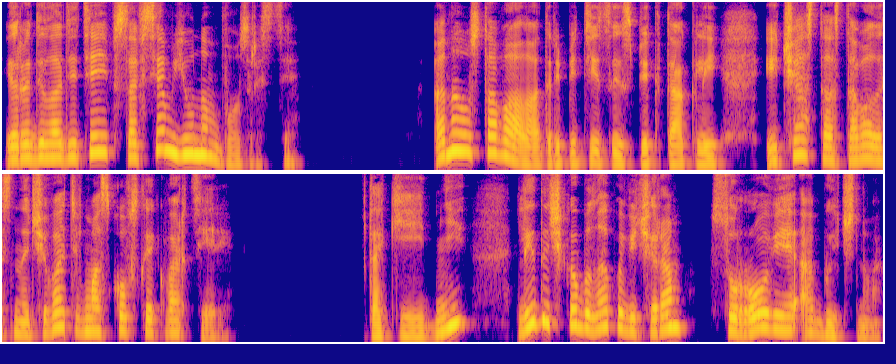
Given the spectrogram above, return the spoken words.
и родила детей в совсем юном возрасте. Она уставала от репетиций спектаклей и часто оставалась ночевать в московской квартире. В такие дни Лидочка была по вечерам суровее обычного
